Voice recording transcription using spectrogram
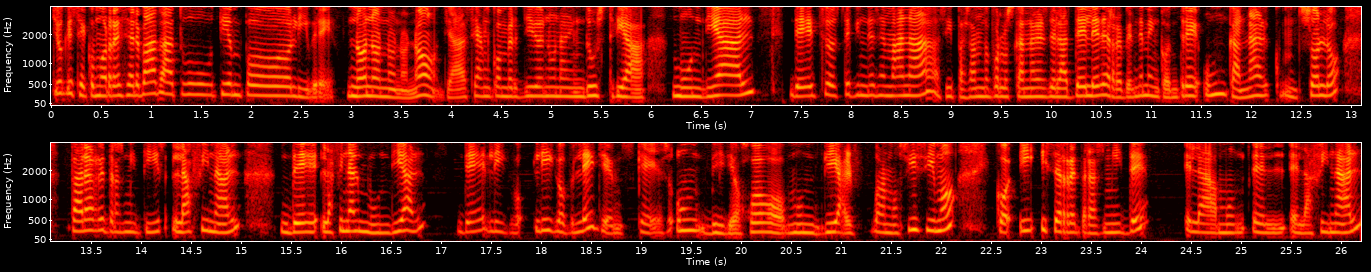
yo qué sé, como reservada a tu tiempo libre. No, no, no, no, no. Ya se han convertido en una industria mundial. De hecho, este fin de semana, así pasando por los canales de la tele, de repente me encontré un canal solo para retransmitir la final de la final mundial de League, of Legends, que es un videojuego mundial famosísimo y, se retransmite la, el, la final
